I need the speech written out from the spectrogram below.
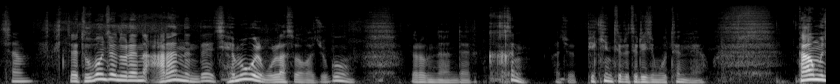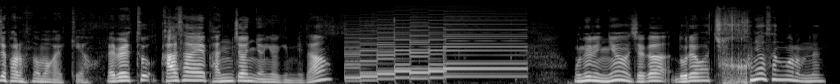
참. 제가 두 번째 노래는 알았는데 제목을 몰랐어가지고 여러분들한테 큰 아주 big 힌트를 드리지 못했네요. 다음 문제 바로 넘어갈게요. 레벨 2 가사의 반전 영역입니다. 오늘은요, 제가 노래와 전혀 상관없는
